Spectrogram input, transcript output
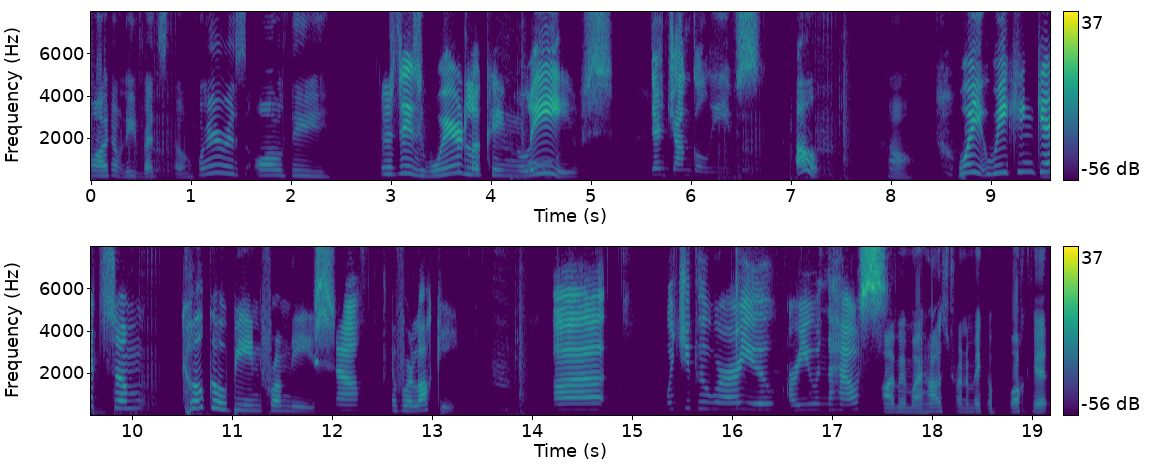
Oh, I don't need redstone. Where is all the? There's these weird looking leaves. They're jungle leaves. Oh, Oh, wait, we can get some cocoa bean from these No. if we're lucky. Uh, Witchy Poo, where are you? Are you in the house? I'm in my house trying to make a bucket.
